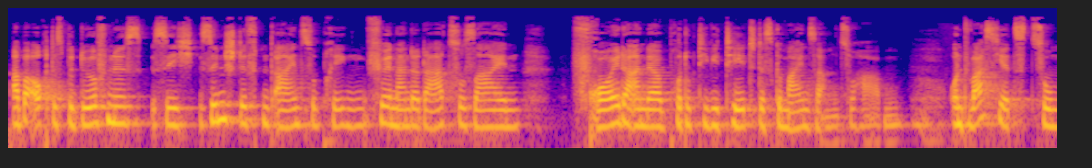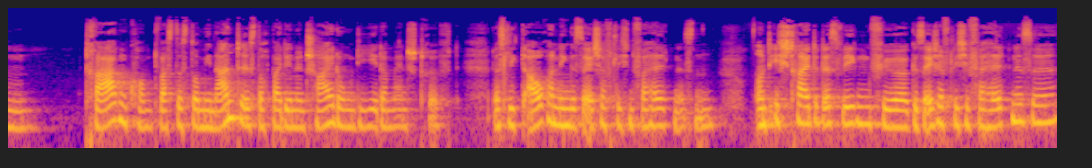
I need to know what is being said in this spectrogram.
aber auch das Bedürfnis, sich sinnstiftend einzubringen, füreinander da zu sein, Freude an der Produktivität des Gemeinsamen zu haben. Und was jetzt zum Tragen kommt, was das Dominante ist, auch bei den Entscheidungen, die jeder Mensch trifft. Das liegt auch an den gesellschaftlichen Verhältnissen. Und ich streite deswegen für gesellschaftliche Verhältnisse,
